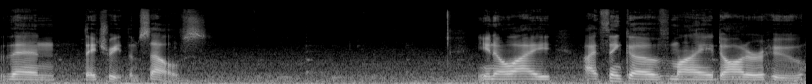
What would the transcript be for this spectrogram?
than they treat themselves. You know, I I think of my daughter who,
